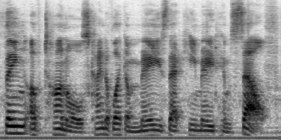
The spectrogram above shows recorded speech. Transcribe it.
thing of tunnels, kind of like a maze that he made himself.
